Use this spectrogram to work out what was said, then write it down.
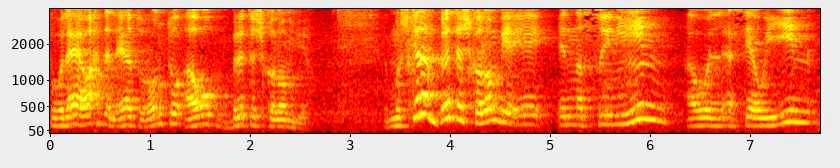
في ولاية واحدة اللي هي تورونتو أو بريتش كولومبيا. المشكلة في بريتش كولومبيا إيه؟ إن الصينيين أو الآسيويين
